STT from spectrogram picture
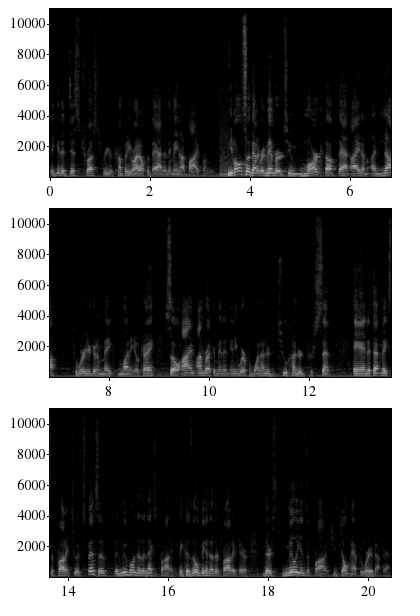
they get a distrust for your company right off the bat and they may not buy from you. You've also got to remember to mark up that item enough to where you're going to make money okay? So I'm, I'm recommending anywhere from 100 to 200 percent and if that makes the product too expensive then move on to the next product because there'll be another product there. There's millions of products. You don't have to worry about that.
